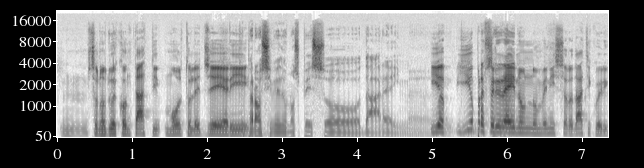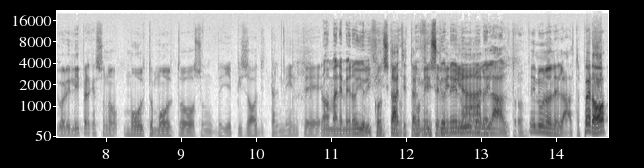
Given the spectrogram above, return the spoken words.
mh, sono due contatti molto leggeri. Che però si vedono spesso dare in... eh, Io, in- io preferirei non, non venissero dati quei rigori lì perché sono molto, molto. Sono degli episodi talmente. No, ma nemmeno io li contatti fischio. Non talmente fischio né l'uno veniali. né l'altro. Né l'uno né l'altro. Però,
